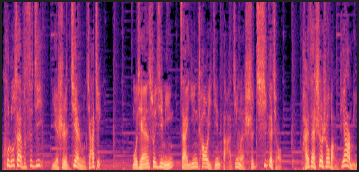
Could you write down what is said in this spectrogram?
库卢塞夫斯基也是渐入佳境。目前孙兴民在英超已经打进了十七个球，排在射手榜第二名，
